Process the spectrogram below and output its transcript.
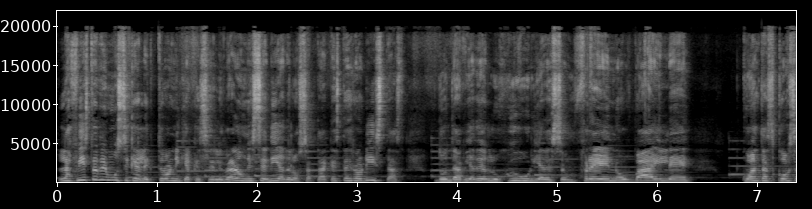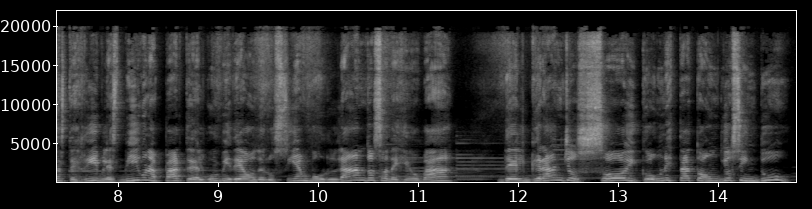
La fiesta de música electrónica que celebraron ese día de los ataques terroristas, donde había de lujuria, desenfreno, baile, cuántas cosas terribles, vi una parte de algún video donde lucían burlándose de Jehová, del gran yo soy, con una estatua a un dios hindú.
